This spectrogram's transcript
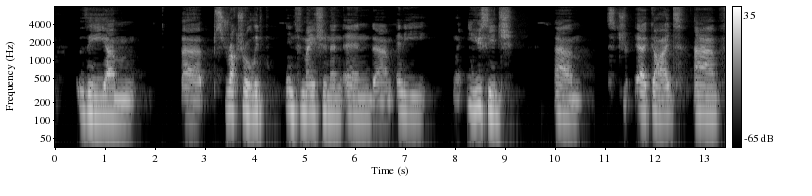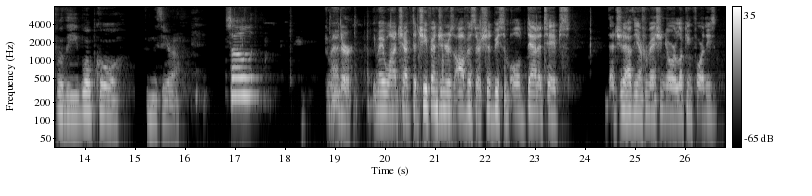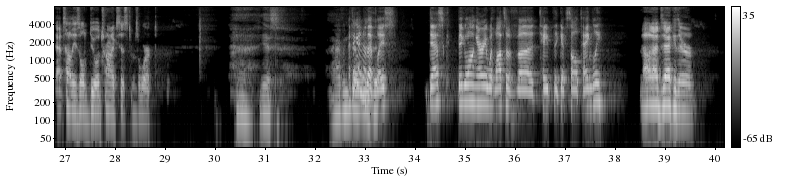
the um uh structural in- information and and um, any usage um str- uh, guides um for the warp core from this era. So, Commander, you may want to check the chief engineer's office. There should be some old data tapes that should have the information you're looking for. These that's how these old duotronic systems worked. yes. I haven't I think I know that it. place. Desk, big long area with lots of uh, tape that gets all tangly. No, not exactly. They're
